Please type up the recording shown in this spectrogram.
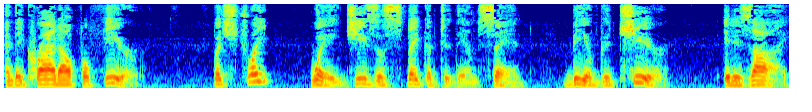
And they cried out for fear. But straightway Jesus spake unto them, saying, Be of good cheer. It is I.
